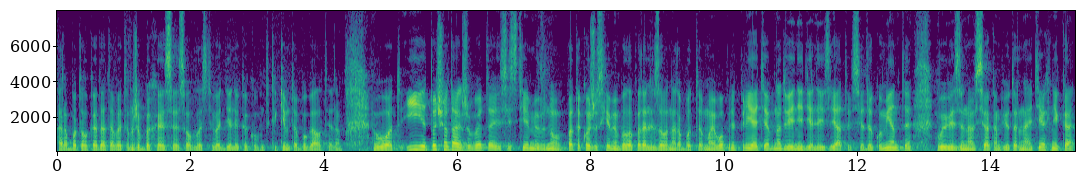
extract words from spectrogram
работал когда-то в этом же БХСС области в отделе каким-то бухгалтером. Вот. И точно так же в этой системе, ну, по такой же схеме была парализована работа моего предприятия на две недели, изъяты все документы, вывезена вся компьютерная техника.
